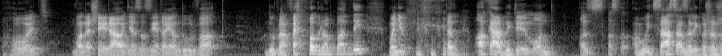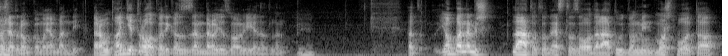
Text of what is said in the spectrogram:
hogy van esély rá, hogy ez azért nagyon durva, durván fel fog robbanni. Mondjuk, tehát akármit ő mond, az, az amúgy százszázalékosan sose tudom komolyan venni. Mert amúgy annyit trollkodik az az ember, hogy az valami hihetetlen. Tehát jobban nem is láthatod ezt az oldalát, úgymond, mint most volt a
